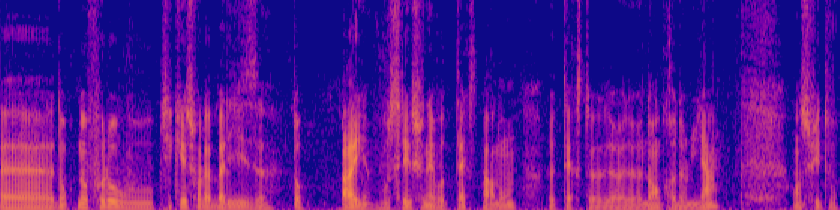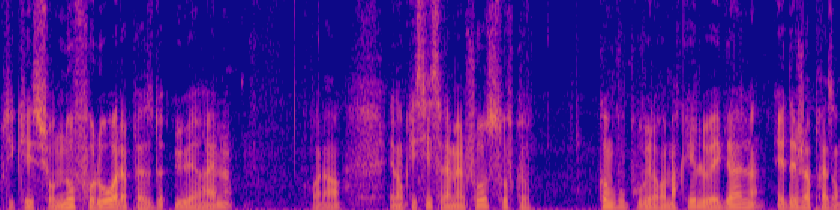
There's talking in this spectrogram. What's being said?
Euh, donc nofollow, vous cliquez sur la balise. Pareil, vous sélectionnez votre texte, pardon, le texte d'encre de, lien. Ensuite, vous cliquez sur nofollow à la place de URL. Voilà. Et donc ici, c'est la même chose, sauf que, comme vous pouvez le remarquer, le égal est déjà présent.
